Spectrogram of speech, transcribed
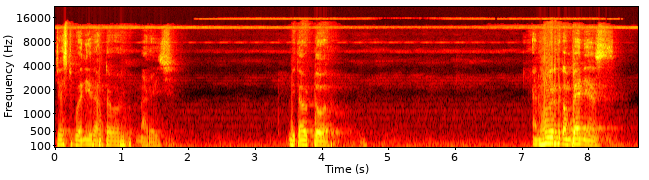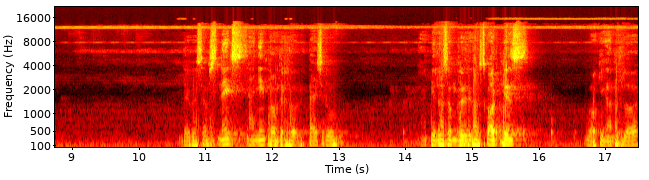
just one year after our marriage without door. And who were the companions? There were some snakes hanging from the ro- thatch roof. Below some were the scorpions walking on the floor.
